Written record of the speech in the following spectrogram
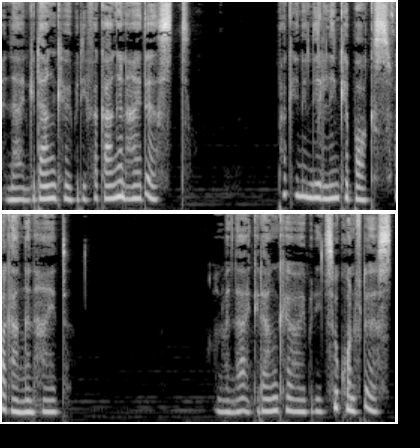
Wenn da ein Gedanke über die Vergangenheit ist, pack ihn in die linke Box Vergangenheit. Und wenn da ein Gedanke über die Zukunft ist,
